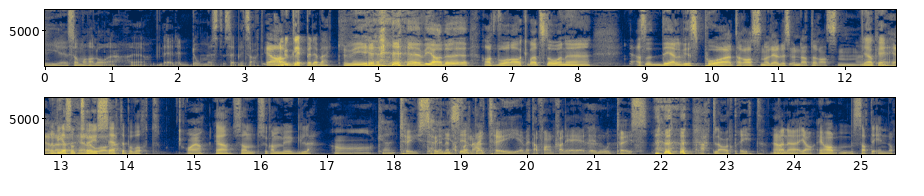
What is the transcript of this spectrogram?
i sommerhalvåret. Det er det dummeste som er blitt sagt. Ja. Kan du klippe det vekk? Vi, vi hadde hatt våre akebrett stående altså delvis på terrassen og delvis under terrassen. Ja, ok. hele- Men vi har sånn tøysete på vårt. Å ja. Ja, sånn som kan mugle. Ok. Tøys. Jeg Tøysete? Nei, tøy, jeg vet da faen hva det er. Det er noe tøys. Et eller annet drit. Men eh, ja, jeg har satt det inn, da.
